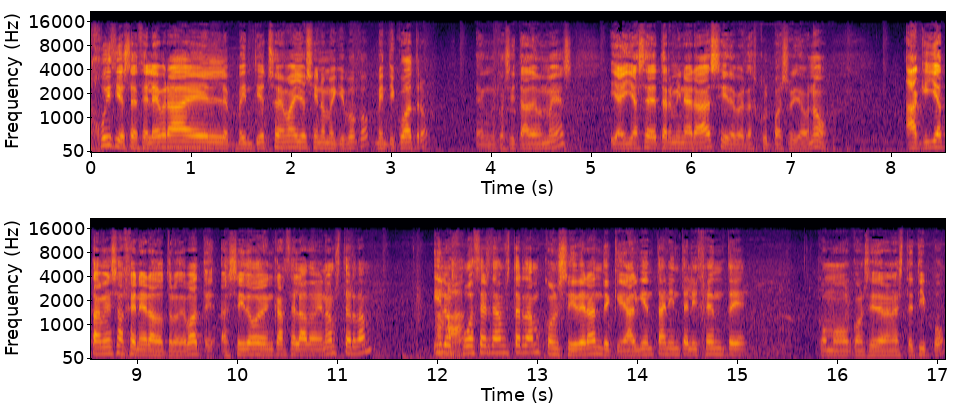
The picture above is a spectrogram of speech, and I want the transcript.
juicio se celebra el 28 de mayo, si no me equivoco, 24, en cosita de un mes, y ahí ya se determinará si de verdad es culpa suya o no. Aquí ya también se ha generado otro debate. Ha sido encarcelado en Ámsterdam y Ajá. los jueces de Ámsterdam consideran de que alguien tan inteligente como consideran a este tipo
